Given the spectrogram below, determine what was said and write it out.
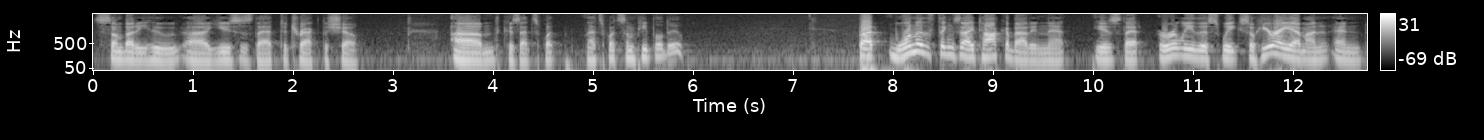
somebody who uh, uses that to track the show, because that's what that's what some people do. But one of the things I talk about in that is that early this week. So here I am, on, and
